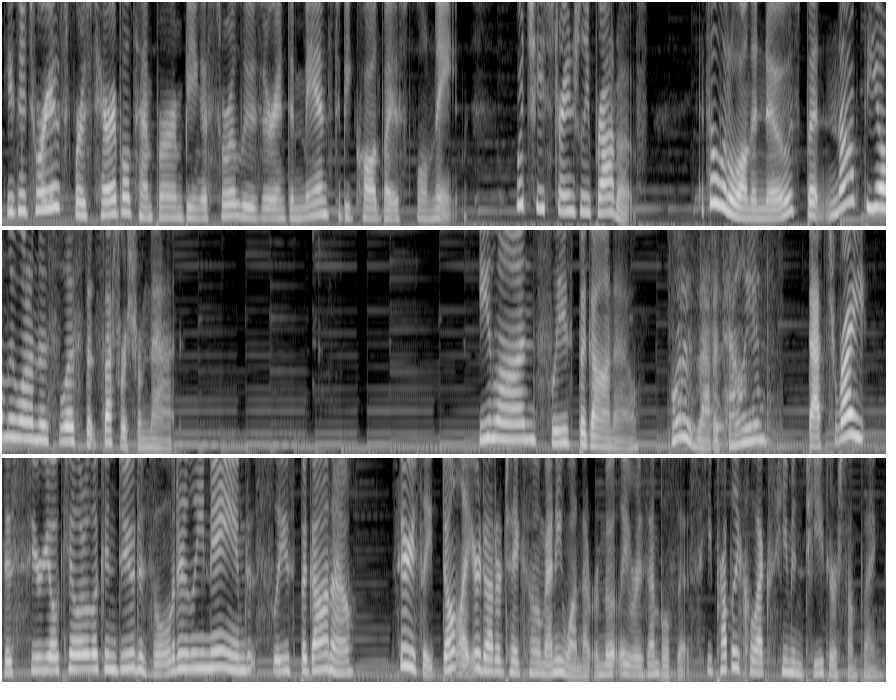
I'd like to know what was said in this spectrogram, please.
He's notorious for his terrible temper and being a sore loser and demands to be called by his full name, which he's strangely proud of. It's a little on the nose, but not the only one on this list that suffers from that. Elan Sleaze What is that, Italian? That's right, this serial killer looking dude is literally named Sleaze Seriously, don't let your daughter take home anyone that remotely resembles this. He probably collects human teeth or something.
